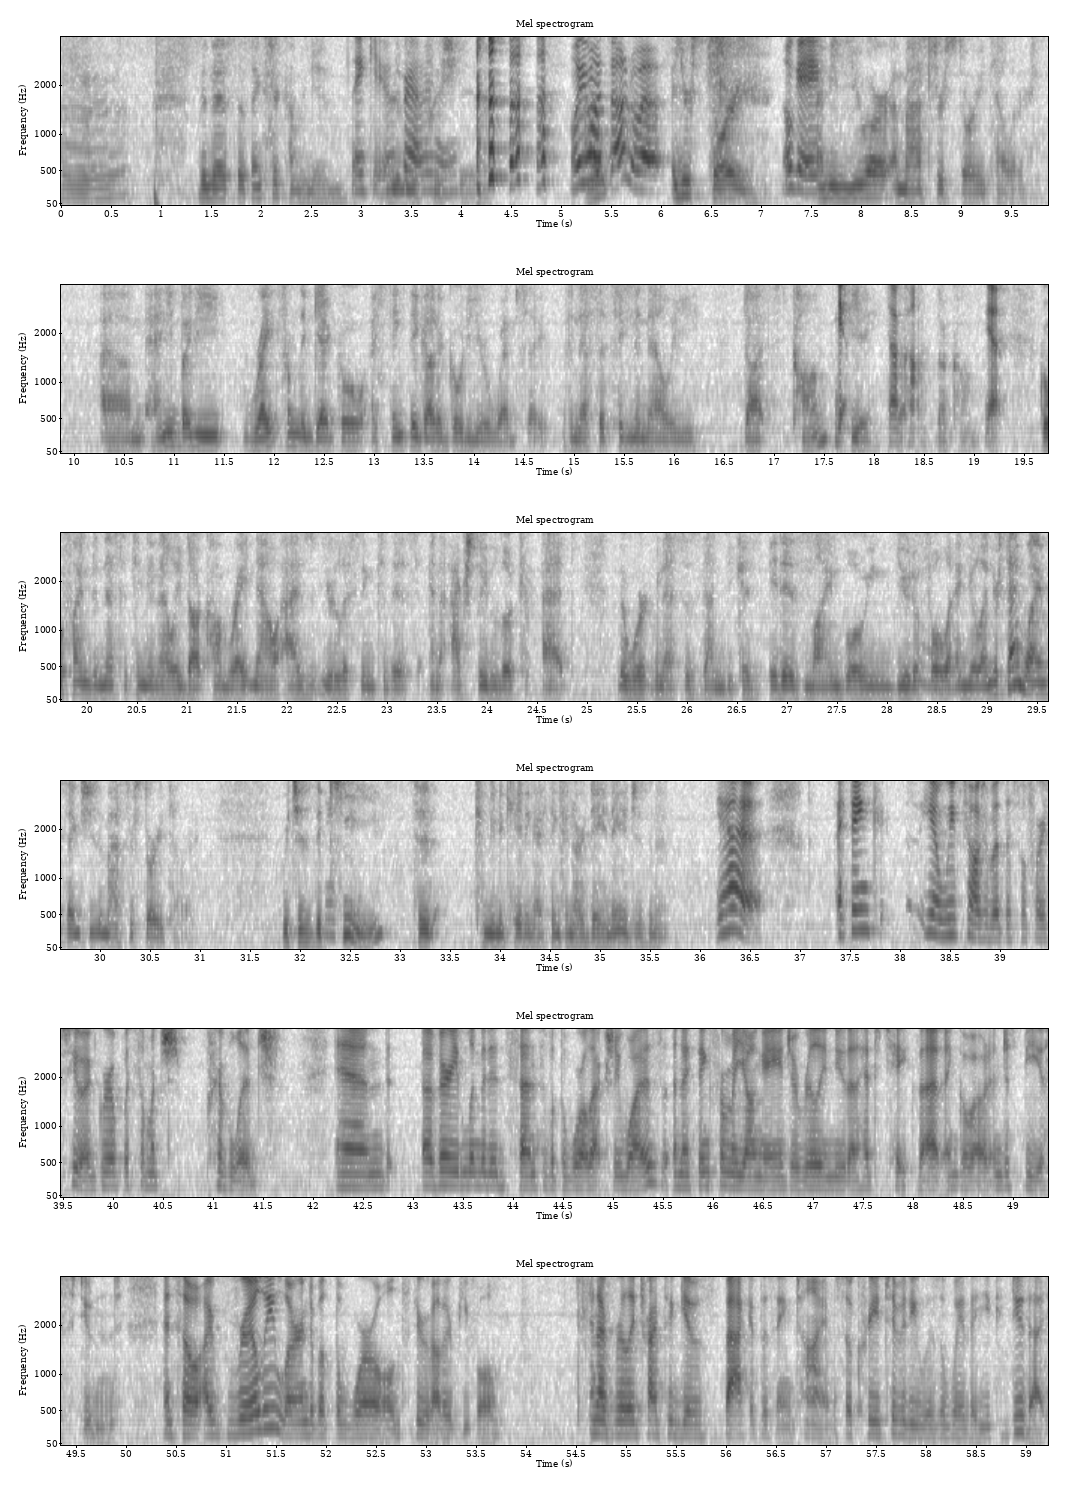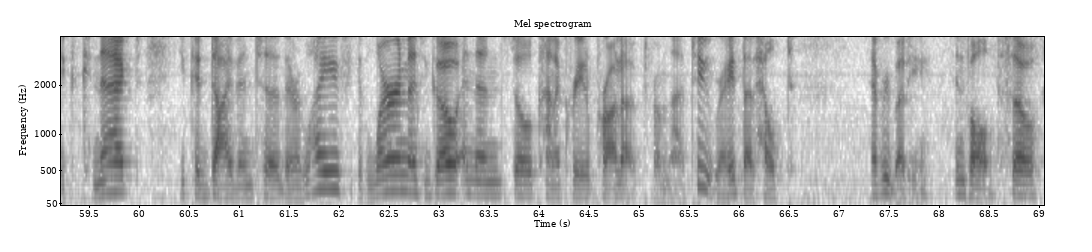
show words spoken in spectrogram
Vanessa, thanks for coming in. thank you Really for having appreciate me it. what do you want to talk about Your story. Okay I mean, you are a master storyteller. Um, anybody, right from the get go, I think they got to go to your website, vanessatignanelli.com. Yeah, CA, dot com. Dot com. yeah Go find vanessatignanelli.com right now as you're listening to this and actually look at the work Vanessa's done because it is mind blowing, beautiful, and you'll understand why I'm saying she's a master storyteller, which is the Thank key to communicating, I think, in our day and age, isn't it? Yeah, I think you know we've talked about this before too. I grew up with so much privilege and a very limited sense of what the world actually was, and I think from a young age I really knew that I had to take that and go out and just be a student. And so I really learned about the world through other people. And I've really tried to give back at the same time. So creativity was a way that you could do that. You could connect, you could dive into their life, you could learn as you go, and then still kind of create a product from that too, right? That helped everybody involved. So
